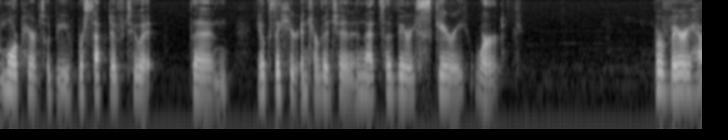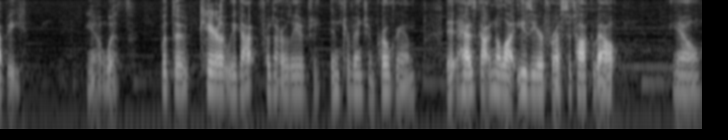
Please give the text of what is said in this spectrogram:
more parents would be receptive to it than, you know, because they hear intervention and that's a very scary word. We're very happy, you know, with, with the care that we got from the early intervention program. It has gotten a lot easier for us to talk about, you know,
